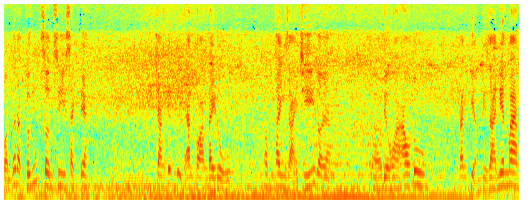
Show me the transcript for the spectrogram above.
còn rất là cứng, sơn si, sạch đẹp trang thiết bị an toàn đầy đủ, âm thanh giải trí rồi ờ, điều hòa auto, đăng kiểm thì dài miên man.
